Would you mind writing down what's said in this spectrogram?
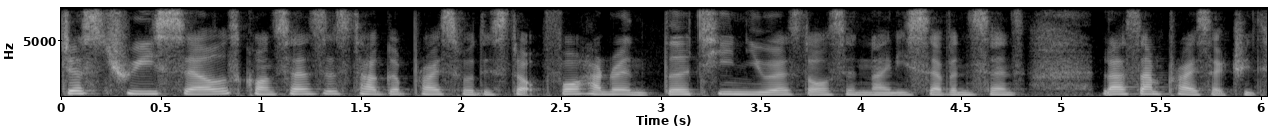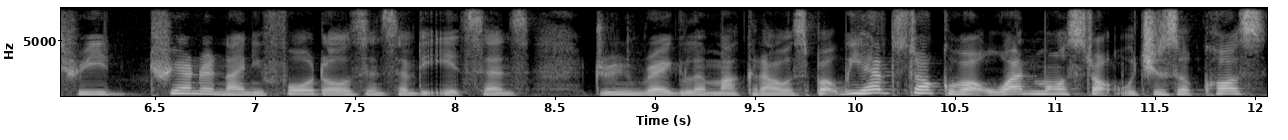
just three sells. Consensus target price for this stock 413 US dollars and 97 cents. Last time price actually three 394 dollars and 78 cents during regular market hours. But we have to talk about one more stock, which is of course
